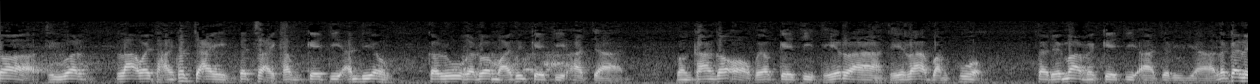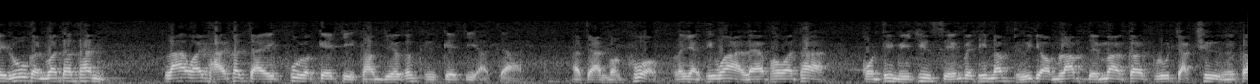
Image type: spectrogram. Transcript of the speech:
ก็ถือว่าละไว้ฐานเข้าใจก็ใส่คำเกจิอันเดียว ก็รู้กันว่าหมายถึงเกจิอาจารย์ บางครั้งก็ออกไปว่าเกจิเทรา เทระบางพวก แต่โดยมากเป็นเกจิอาจริยา แล้วก็เลยรู้กันว่าถ้าท่านละไว้ฐานเข้าใจพูดว่าเกจิคำเดียวก็คือเกจิอาจารย์ อาจารย์บางพวก และอย่างที่ว่าแล้ว เพราะว่าถ้าคนที่มีชื่อเสียงเป็นที่นับถือยอมรับโดยมากก็รู้จักชื่อก็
